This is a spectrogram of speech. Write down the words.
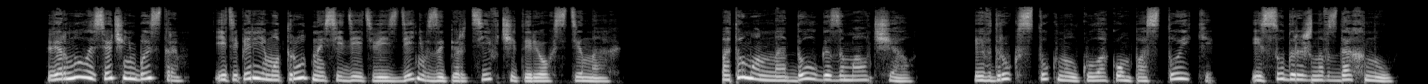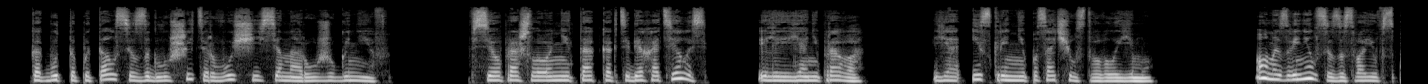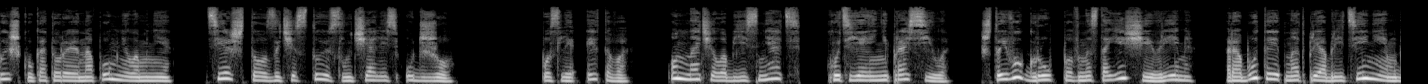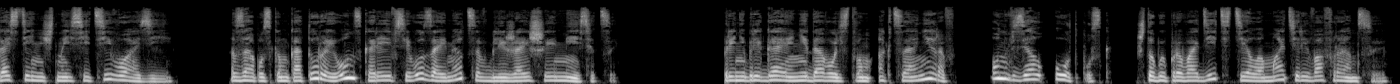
вернулась очень быстро, и теперь ему трудно сидеть весь день в заперти в четырех стенах. Потом он надолго замолчал и вдруг стукнул кулаком по стойке и судорожно вздохнул, как будто пытался заглушить рвущийся наружу гнев. «Все прошло не так, как тебе хотелось? Или я не права?» Я искренне посочувствовала ему. Он извинился за свою вспышку, которая напомнила мне те, что зачастую случались у Джо. После этого он начал объяснять, хоть я и не просила, что его группа в настоящее время работает над приобретением гостиничной сети в Азии запуском которой он, скорее всего, займется в ближайшие месяцы. Пренебрегая недовольством акционеров, он взял отпуск, чтобы проводить тело матери во Францию.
